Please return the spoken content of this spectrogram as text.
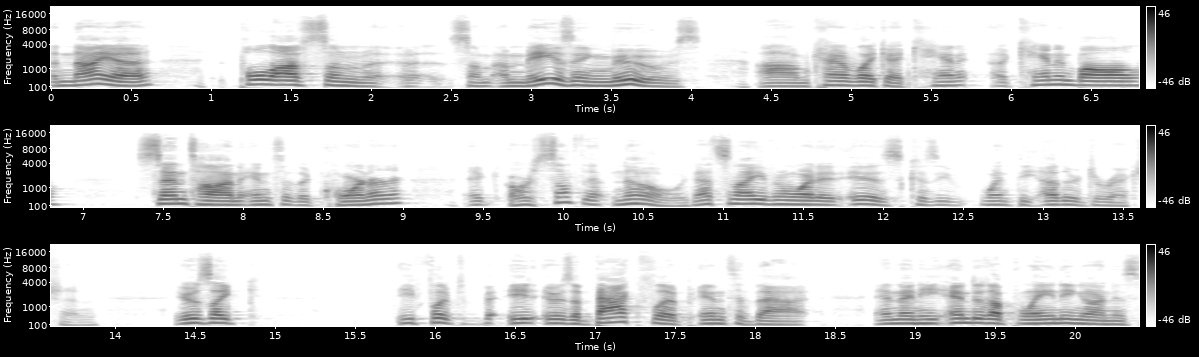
Anaya pulled off some uh, some amazing moves, um, kind of like a can a cannonball senton into the corner or something. No, that's not even what it is because he went the other direction. It was like he flipped. It, was a backflip into that, and then he ended up landing on his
